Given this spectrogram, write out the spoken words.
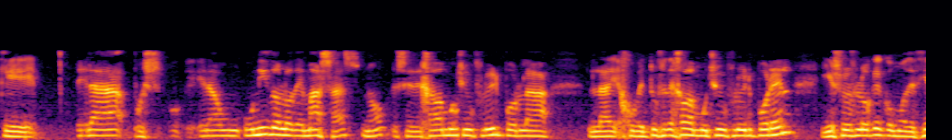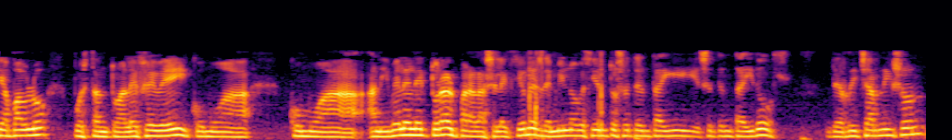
que era pues era un, un, ídolo de masas, ¿no? Se dejaba mucho influir por la, la juventud se dejaba mucho influir por él y eso es lo que, como decía Pablo, pues tanto al FBI como a como a, a nivel electoral para las elecciones de 1972 de Richard Nixon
